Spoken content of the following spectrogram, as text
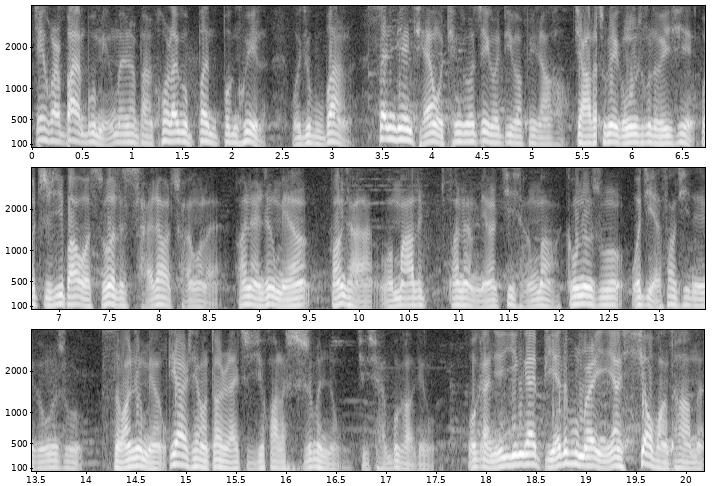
这块办不明白，那办，后来给我办崩溃了，我就不办了。三天前我听说这块地方非常好，加了苏北公证处的微信，我仔细把我所有的材料传过来，房产证明、房产我妈的房产名继承嘛，公证书，我姐放弃的那个公证书，死亡证明。第二天我到这来，只需花了十分钟就全部搞定了。我感觉应该别的部门也让效仿他们，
